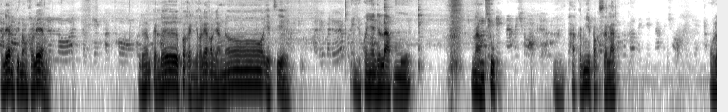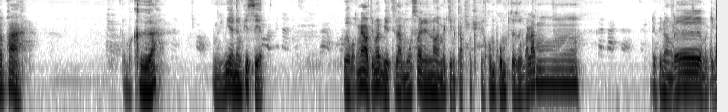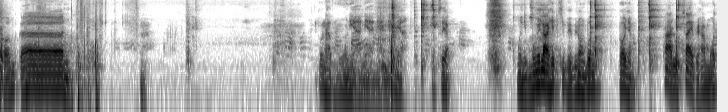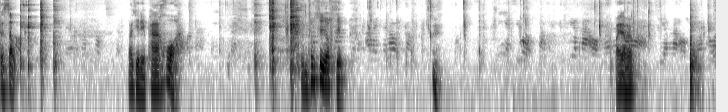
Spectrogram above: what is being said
เขาแรงพี่น้องเขาแรงเริ่มกันเด้อพ่อกันเขาแรงกับอย่างเนาะเอฟซีวันนี้พ่อใหญ่ได้ลาบหมูน้ำซุปผักก็มีผักสลัดโหระพาตัวมะเขืออันนี้มีอันหนึงพิเศษ เปลือกบักเน่าจะมาบีบสลับหมูซอยน้อยๆมากินกับมักเป็นขมๆแต่สมอลัมเด้พี่น้องเด้อมากินของกันก็ลาบหมูเนี่ยเนี่ยเนี่ยเนี่ยเนี่ยเสียบๆมื่อนี้มื้อเวลาเฮ็ดคลิปให้พี่น้องเบิ่งเพราะหยังพาลูกไส้ไปหาหมอแต่เช้าว่าสิได้พาข้อเป็นท้องเสียอักเสบไปแล้วครับ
